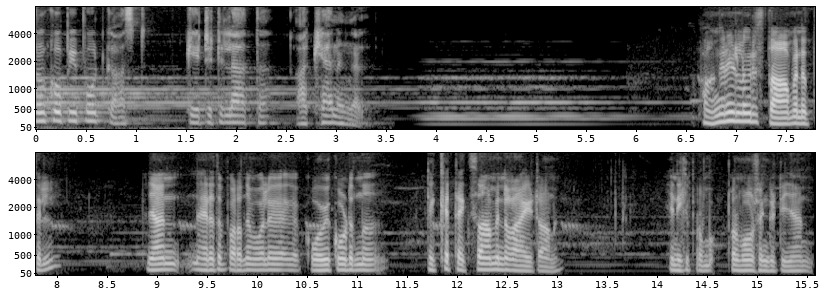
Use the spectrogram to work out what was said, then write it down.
ട്രൂ കോപ്പി പോഡ്കാസ്റ്റ് കേട്ടിട്ടില്ലാത്ത ആഖ്യാനങ്ങൾ. അങ്ങനെയുള്ള ഒരു സ്ഥാപനത്തിൽ ഞാൻ നേരത്തെ പറഞ്ഞ പോലെ കോഴിക്കോട് നിന്ന് ടിക്കറ്റ് എക്സാമിനറായിട്ടാണ് എനിക്ക് പ്രൊമോ പ്രൊമോഷൻ കിട്ടി. ഞാൻ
